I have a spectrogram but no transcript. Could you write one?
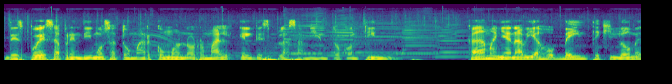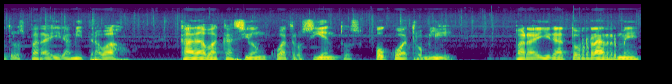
Después aprendimos a tomar como normal el desplazamiento continuo. Cada mañana viajo 20 kilómetros para ir a mi trabajo, cada vacación 400 o 4000, para ir a torrarme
